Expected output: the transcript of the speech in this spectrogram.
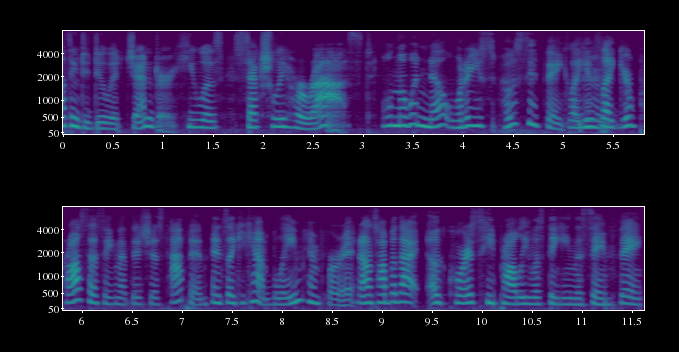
nothing to do with gender. He was sexually harassed. Well no one know. What are you supposed to think? Like it's Mm. like you're processing that this just happened. And it's like you can't blame him for it. And on top of that of course he probably was thinking the same thing.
